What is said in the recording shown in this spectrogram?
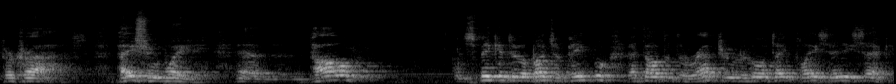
for Christ. Patient waiting. Uh, Paul was speaking to a bunch of people that thought that the rapture was going to take place any second.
